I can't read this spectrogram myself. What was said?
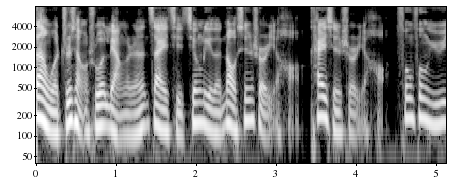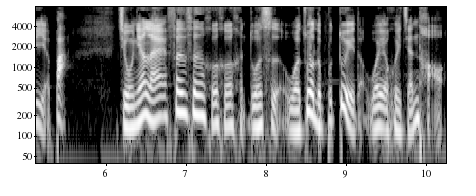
但我只想说，两个人在一起经历的闹心事儿也好，开心事儿也好，风风雨雨也罢，九年来分分合合很多次，我做的不对的，我也会检讨。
